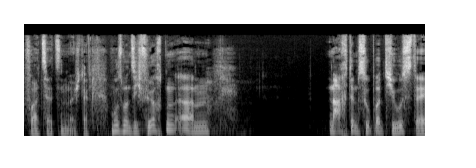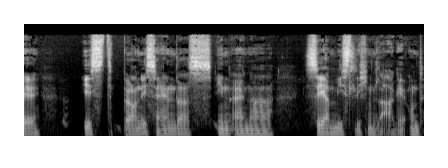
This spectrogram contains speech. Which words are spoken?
fortsetzen möchte. Muss man sich fürchten, ähm, nach dem Super Tuesday ist Bernie Sanders in einer sehr misslichen Lage und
